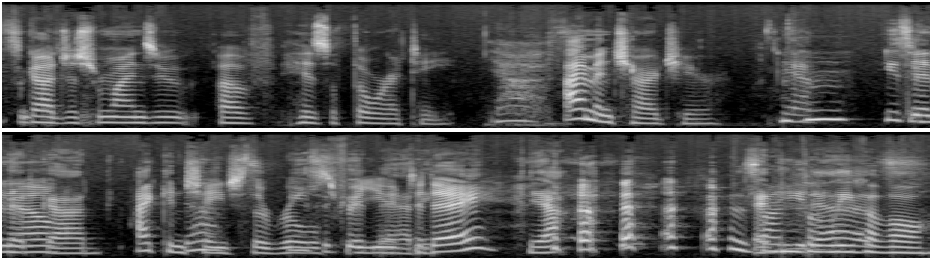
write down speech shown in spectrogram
So God just reminds you of His authority. Yes. I'm in charge here. Yeah. Mm-hmm. He's a you good know, God. I can Yeah. change the rules for you daddy. today. Yeah. That was And he does. unbelievable.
